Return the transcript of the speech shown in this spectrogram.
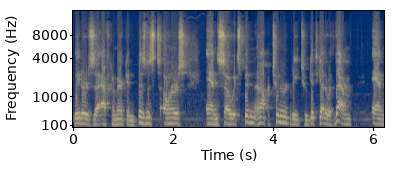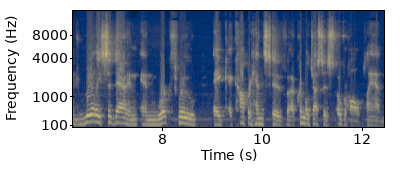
leaders, uh, African American business owners. And so it's been an opportunity to get together with them and really sit down and, and work through a, a comprehensive uh, criminal justice overhaul plan.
